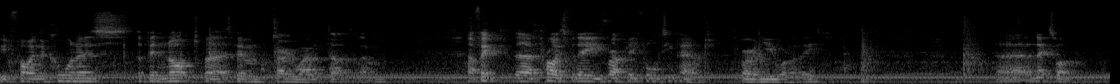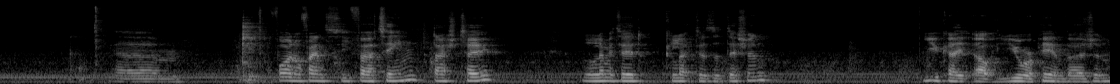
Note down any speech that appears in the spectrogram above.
you'd find the corners have been knocked, but it's been very well looked after that one. I think the price for these roughly £40 for a new one of these. Uh, next one. Um, Final Fantasy 13-2 limited collector's edition UK oh European version.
